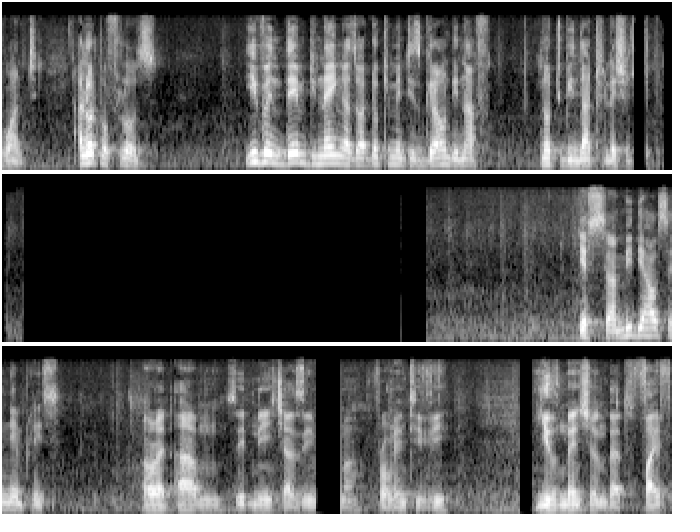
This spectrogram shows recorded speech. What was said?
want. A lot of flaws. Even them denying us our document is ground enough not to be in that relationship. Yes, uh, media house and name, please. All right, um, Sydney Chazima from NTV. You've mentioned that five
